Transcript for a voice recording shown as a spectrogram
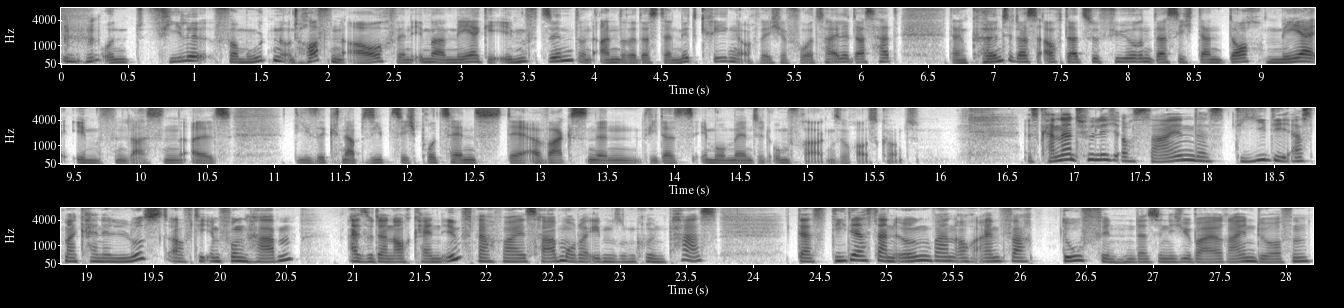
Mhm. Und viele vermuten und hoffen auch, wenn immer mehr geimpft sind und andere das dann mitkriegen, auch welche Vorteile das hat, dann könnte das auch dazu führen, dass sich dann doch mehr impfen lassen als diese knapp 70 Prozent der Erwachsenen, wie das im Moment in Umfragen so rauskommt. Es kann natürlich auch sein, dass die, die erstmal keine Lust auf die Impfung haben, also dann auch keinen Impfnachweis haben oder eben so einen grünen Pass, dass die das dann irgendwann auch einfach doof finden, dass sie nicht überall rein dürfen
